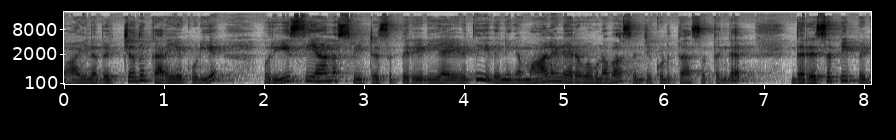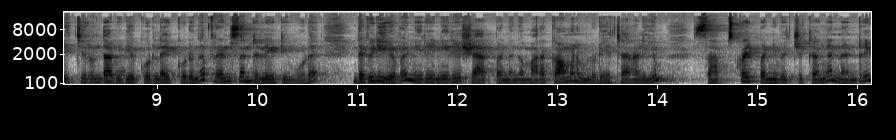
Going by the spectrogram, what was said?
வாயில் வச்சதும் கரையக்கூடிய ஒரு ஈஸியான ஸ்வீட் ரெசிபி ரெடி எடுத்து இதை நீங்கள் மாலை நேர உணவாக செஞ்சு கொடுத்தா சத்துங்க. இந்த ரெசிபி பிடிச்சிருந்தால் வீடியோக்கு ஒரு லைக் கொடுங்க. ஃப்ரெண்ட்ஸ் அண்ட் ரிலேட்டிவோட இந்த வீடியோவை நிறைய நிறைய ஷேர் பண்ணுங்கள் மறக்காமல் நம்மளுடைய சேனலையும் சப்ஸ்கிரைப் பண்ணி வச்சுக்கோங்க. நன்றி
